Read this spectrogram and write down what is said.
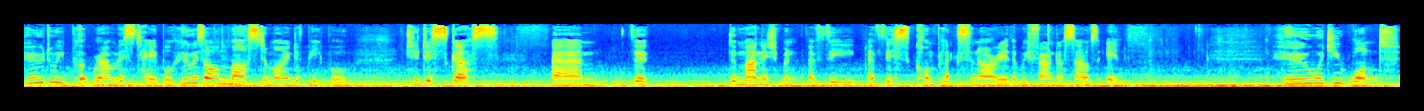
Who do we put round this table? Who is our mastermind of people to discuss um, the the management of the of this complex scenario that we found ourselves in? Who would you want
